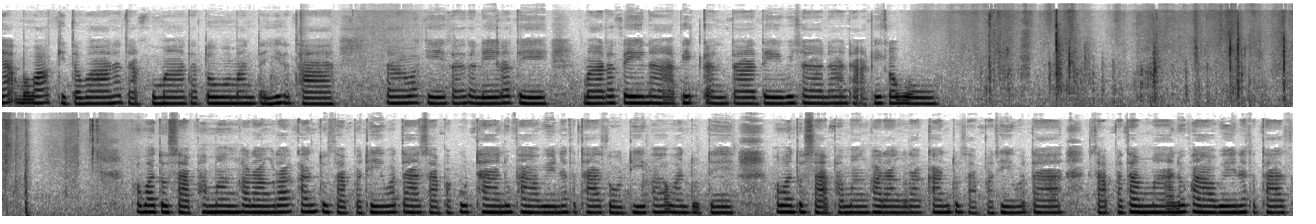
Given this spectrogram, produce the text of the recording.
ยะบวะกิตวานาจักคุมาตะโตมันตยิสทาตาวเกสาสเนระเต มาระเสนาภิกกันตาเตวิชานาถาภิกโว พระวตุสัพพมังคารังรักขันตุสัพปเทวตาสัพพพุทธานุภาเวนัสทธาโสทีพระวันตุเตพระวันตุสัพพมังคารังรักขันตุสัพปเทวตาสัพพธรรมานุภาเวนัสทธาโส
